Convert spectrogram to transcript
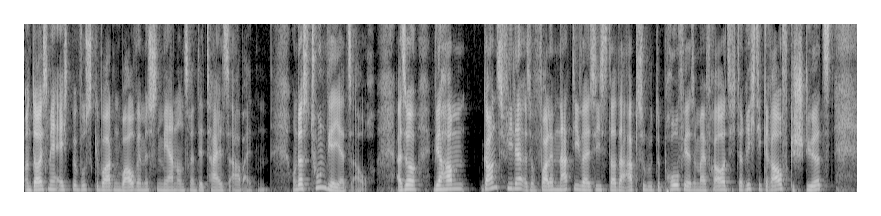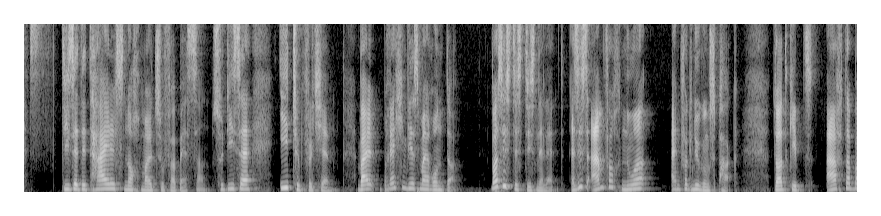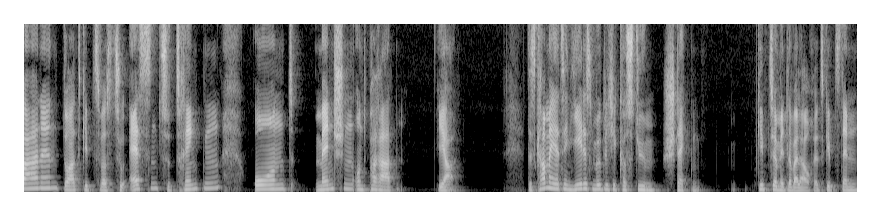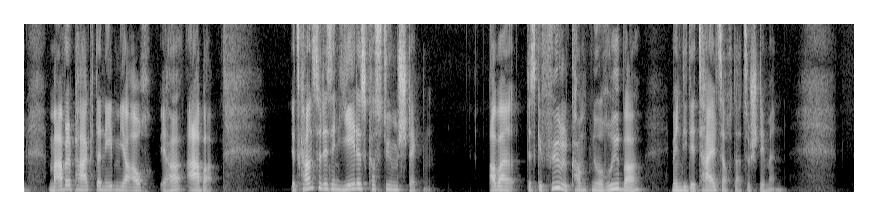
Und da ist mir echt bewusst geworden, wow, wir müssen mehr an unseren Details arbeiten. Und das tun wir jetzt auch. Also wir haben ganz viele, also vor allem Nati, weil sie ist da der absolute Profi, also meine Frau hat sich da richtig raufgestürzt, diese Details nochmal zu verbessern. So diese i-Tüpfelchen. Weil brechen wir es mal runter. Was ist das Disneyland? Es ist einfach nur ein Vergnügungspark. Dort gibt es Achterbahnen, dort gibt es was zu essen, zu trinken und Menschen und Paraden. Ja. Das kann man jetzt in jedes mögliche Kostüm stecken. Gibt es ja mittlerweile auch. Jetzt gibt es den Marvel Park daneben ja auch. Ja, aber jetzt kannst du das in jedes Kostüm stecken. aber das Gefühl kommt nur rüber, wenn die Details auch dazu stimmen.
